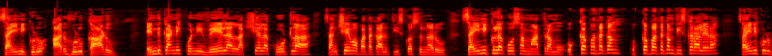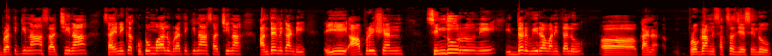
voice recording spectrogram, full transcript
సైనికుడు అర్హుడు కాడు? ఎందుకండి కొన్ని వేల లక్షల కోట్ల సంక్షేమ పథకాలు తీసుకొస్తున్నారు? సైనికుల కోసం మాత్రము ఒక్క పథకం ఒక్క పథకం తీసుకురాలేరా? సైనికుడు బ్రతికినా సచ్చినా సైనిక కుటుంబాలు బ్రతికినా సచ్చినా అంతేందుకండి. ఈ ఆపరేషన్ సింధూరుని ఇద్దరు వీర వనితలు ప్రోగ్రామ్ని కన్- సక్సెస్ చేసిండ్రు.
